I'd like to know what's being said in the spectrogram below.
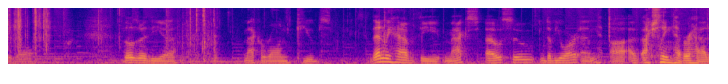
as well. Those are the uh, macaron cubes. Then we have the Max Aosu WRM. Uh, I've actually never had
